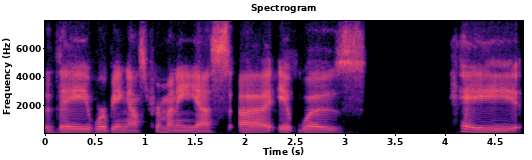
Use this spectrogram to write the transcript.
they were being asked for money. Yes. Uh, it was, hey,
